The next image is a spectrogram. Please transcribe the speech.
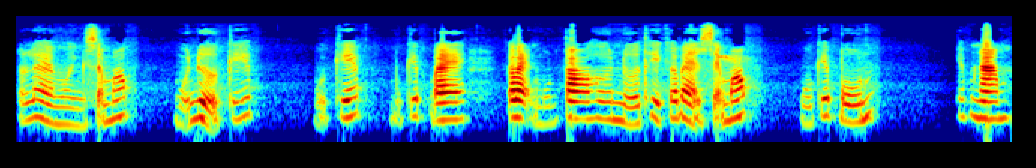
đó là mình sẽ móc mũi nửa kép mũi kép mũi kép 3 các bạn muốn to hơn nữa thì các bạn sẽ móc mũi kép 4 kép 5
